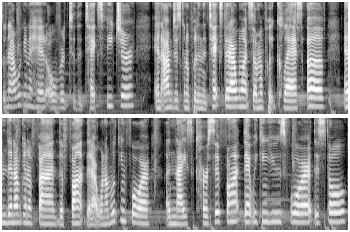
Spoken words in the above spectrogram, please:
So now we're going to head over to the text feature and I'm just going to put in the text that I want. So I'm going to put class of and then I'm going to find the font that I want. I'm looking for a nice cursive font that we can use for this stole.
